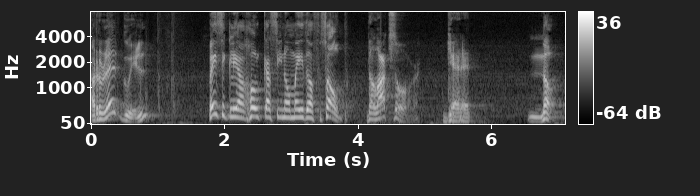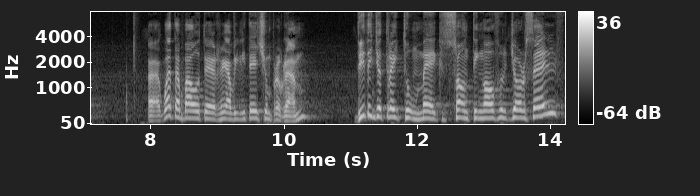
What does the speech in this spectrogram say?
A roulette wheel? Basically a whole casino made of soap. The Luxor. Get it? No. Uh, what about the rehabilitation program? Didn't you try to make something of yourself?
